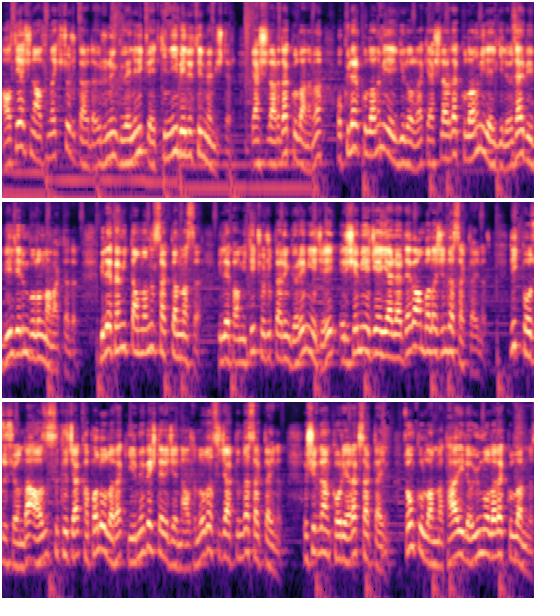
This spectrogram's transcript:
6 yaşın altındaki çocuklarda ürünün güvenilik ve etkinliği belirtilmemiştir. Yaşlılarda kullanımı oküler kullanım ile ilgili olarak yaşlılarda kullanım ile ilgili özel bir bildirim bulunmamaktadır. Blepamid damlanın saklanması. Blepamidi çocukların göremeyeceği, erişemeyeceği yerlerde ve ambalajında saklayınız. Dik pozisyonda ağzı sıkıca kapalı olarak 25 derecenin altında oda sıcaklığında saklayınız. Işıktan koruyarak saklayın. Son kullanma tarihiyle uyumlu olarak kullanınız.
